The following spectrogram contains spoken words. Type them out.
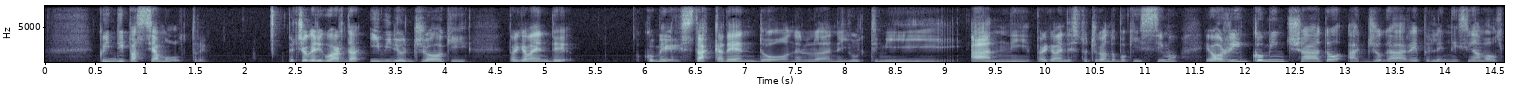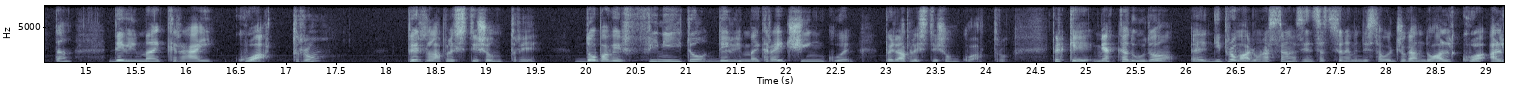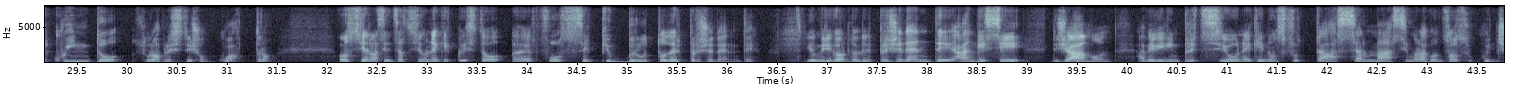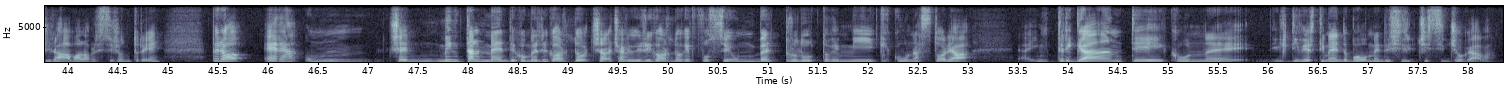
Quindi passiamo oltre. Per ciò che riguarda i videogiochi, praticamente come sta accadendo nel, negli ultimi anni, praticamente sto giocando pochissimo e ho ricominciato a giocare per l'ennesima volta Devil May Cry 4 per la PlayStation 3 dopo aver finito Devil May Cry 5 per la PlayStation 4 perché mi è accaduto eh, di provare una strana sensazione mentre stavo giocando al, qua- al, quinto sulla PlayStation 4 ossia la sensazione che questo eh, fosse più brutto del precedente. Io mi ricordo che il precedente anche se diciamo avevi l'impressione che non sfruttasse al massimo la console su cui girava la PlayStation 3 però era un... cioè mentalmente come ricordo, c'avevo il ricordo che fosse un bel prodotto, che, mi, che con una storia intrigante, con eh, il divertimento proprio mentre ci, ci si giocava.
